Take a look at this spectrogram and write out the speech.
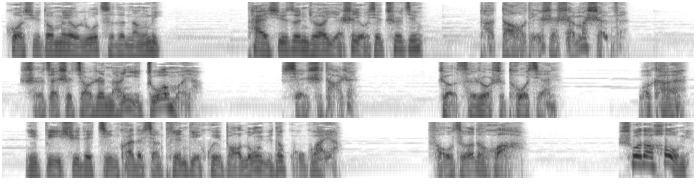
或许都没有如此的能力。太虚尊者也是有些吃惊，他到底是什么身份？实在是叫人难以捉摸呀！仙师大人，这次若是脱险，我看你必须得尽快的向天帝汇报龙宇的古怪呀，否则的话……说到后面，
